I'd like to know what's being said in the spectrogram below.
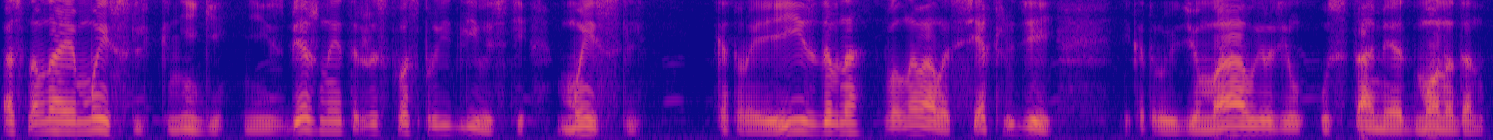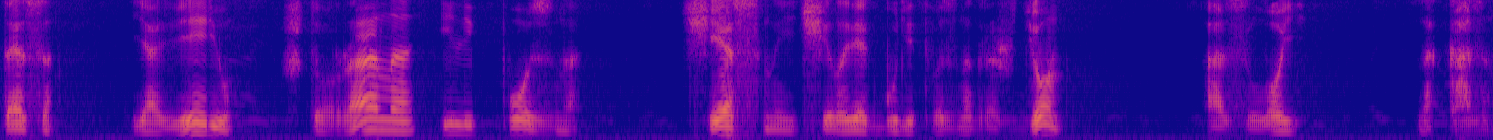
основная мысль книги — неизбежное торжество справедливости, мысль, которая издавна волновала всех людей и которую Дюма выразил устами Эдмона Дантеса, «Я верю, что рано или поздно честный человек будет вознагражден, а злой наказан».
